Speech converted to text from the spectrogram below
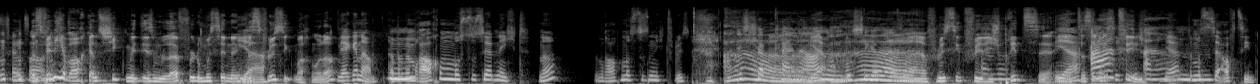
was denn das sonst? finde ich aber auch ganz schick mit diesem Löffel. Du musst den irgendwas Ja. flüssig machen, oder? Ja, genau. Aber beim Rauchen musst du es ja nicht, ne? Musst du es nicht flüssig. Ich habe keine Ahnung, Ah, lustigerweise. flüssig für die Spritze. Ja. Das Ah, ich gesehen. Ja, du musst es ja aufziehen.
